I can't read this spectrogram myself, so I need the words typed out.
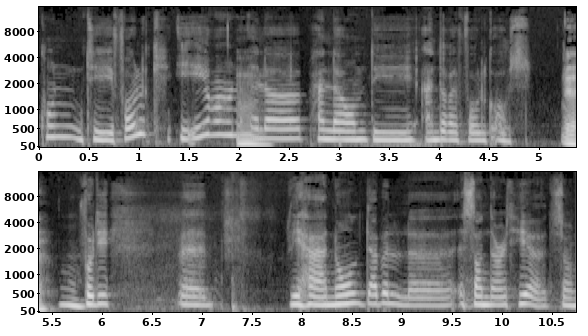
kun til folk i Iran, mm. eller handler om de andre folk også? Ja. Mm. Fordi uh, vi har nogle double uh, standard her, som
